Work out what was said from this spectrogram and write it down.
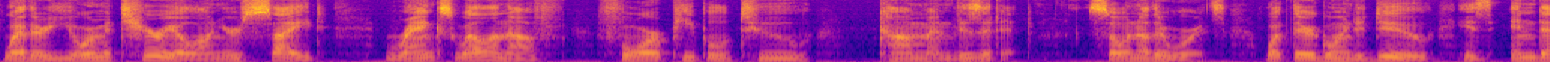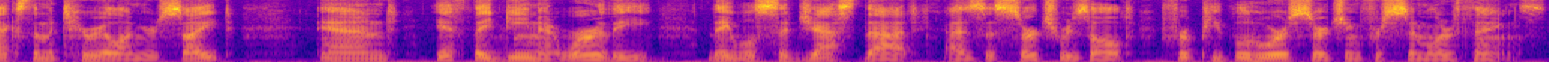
whether your material on your site ranks well enough for people to come and visit it. So in other words, what they're going to do is index the material on your site, and if they deem it worthy, they will suggest that as a search result for people who are searching for similar things.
